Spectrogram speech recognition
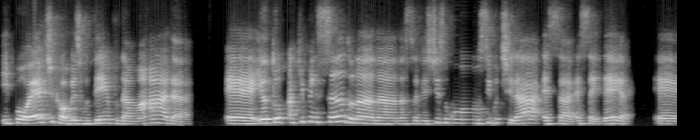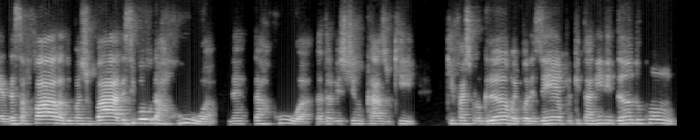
e poética ao mesmo tempo da Mara, é, eu estou aqui pensando na, na, nas travestis, não consigo tirar essa, essa ideia é, dessa fala do Pajubá, desse povo da rua, né, da rua, da travesti, no caso, que, que faz programa, e, por exemplo, que está ali lidando com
